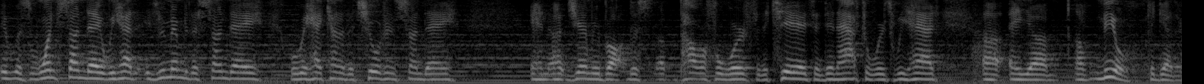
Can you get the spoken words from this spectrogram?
it was one Sunday we had. You remember the Sunday where we had kind of the children's Sunday, and uh, Jeremy brought this uh, powerful word for the kids, and then afterwards we had uh, a, um, a meal together.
